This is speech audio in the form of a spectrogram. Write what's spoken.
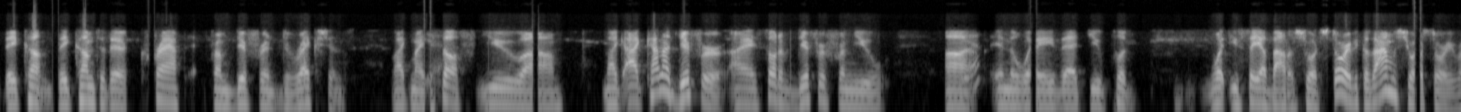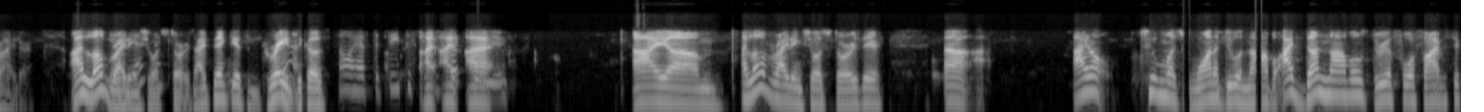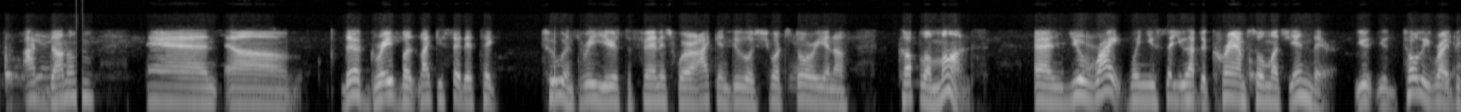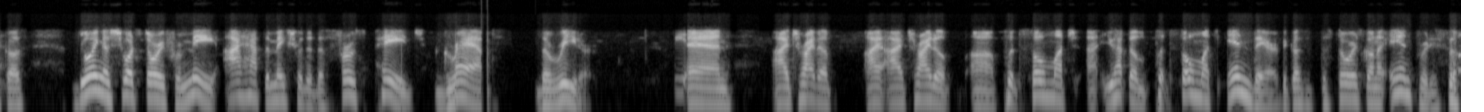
they come they come to their craft from different directions. Like myself, you um, like I kind of differ. I sort of differ from you uh, in the way that you put what you say about a short story because I'm a short story writer. I love Yeah, writing yeah, short stories. I think it's great Yeah. because oh, I have the deepest I- I- respect for you. I um I love writing short stories. There, uh, I don't too much want to do a novel. I've done novels, three or four, five, six. I've Yeah, done them, and um, they're great. But like you said, they take two and three years to finish. Where I can do a short story in a couple of months. And you're right when you say you have to cram so much in there. You, you're totally right because doing a short story for me, I have to make sure that the first page grabs the reader and I try to I, I try to uh, put so much. Uh, you have to put so much in there because the story's going to end pretty soon.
